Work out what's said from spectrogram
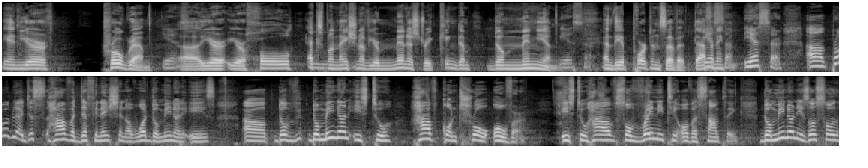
in your program, Yes. uh, your your whole explanation of your ministry, kingdom dominion, Yes, sir. and the importance of it. Daphne, Yes, sir. Yes, sir. Uh, probably I just have a definition of what dominion is. Uh, dov- dominion is to have control over, is to have sovereignty over something. Dominion is also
